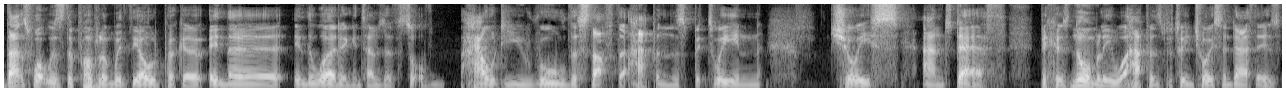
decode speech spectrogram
that's what was the problem with the old Pukka in the in the wording in terms of sort of how do you rule the stuff that happens between choice and death because normally what happens between choice and death is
